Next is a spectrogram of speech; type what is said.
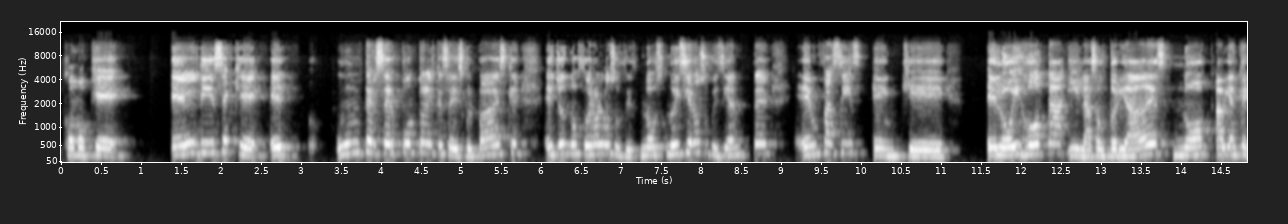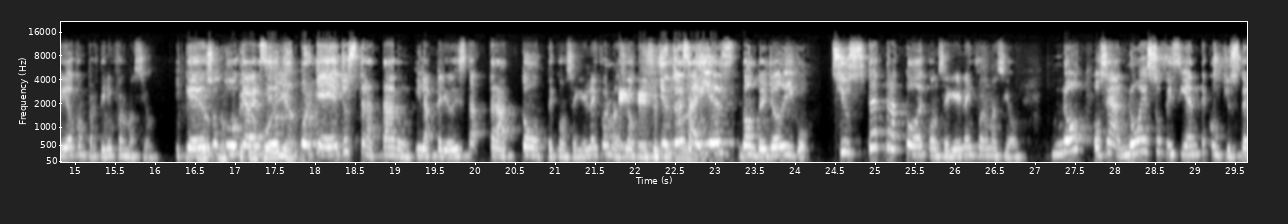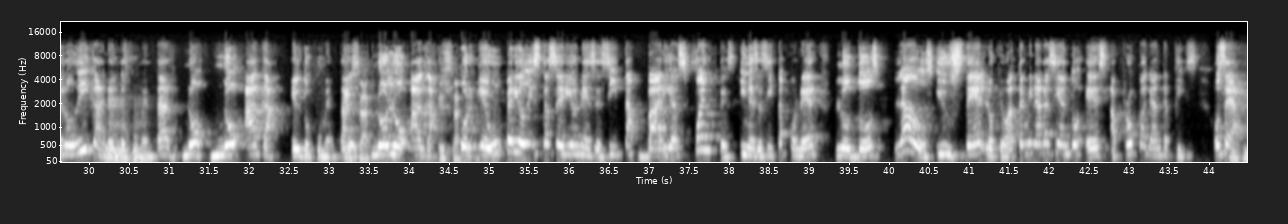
como que él dice que él, un tercer punto en el que se disculpaba es que ellos no fueron los no, no hicieron suficiente énfasis en que el OIJ y las autoridades no habían querido compartir información y que eso tuvo que haber sido porque ellos trataron y la periodista trató de conseguir la información. E-, y entonces ahí es donde yo digo, si usted trató de conseguir la información no, o sea, no es suficiente con que usted lo diga en el documental. No, no haga el documental, no lo haga, porque un periodista serio necesita varias fuentes y necesita poner los dos lados. Y usted lo que va a terminar haciendo es a propaganda piece. O sea,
